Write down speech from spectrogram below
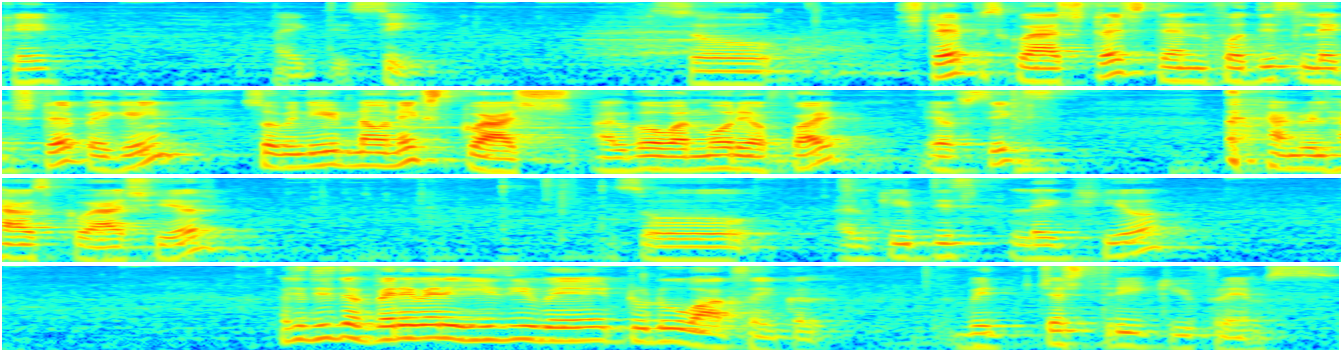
Okay. Like this. See. So step squash stretch then for this leg step again. So we need now next squash. I'll go one more F5 F6 and we'll have squash here. So I'll keep this leg here. Actually this is a very very easy way to do walk cycle with just three keyframes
